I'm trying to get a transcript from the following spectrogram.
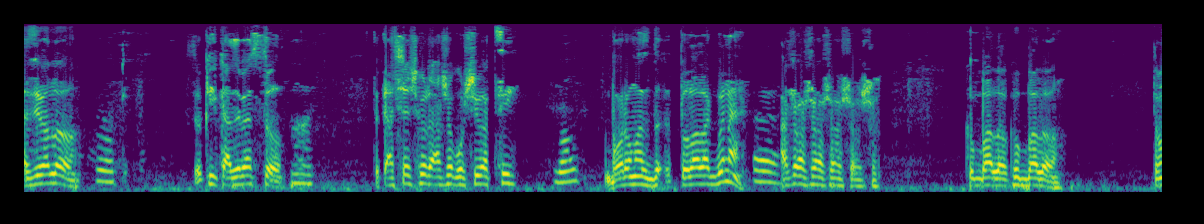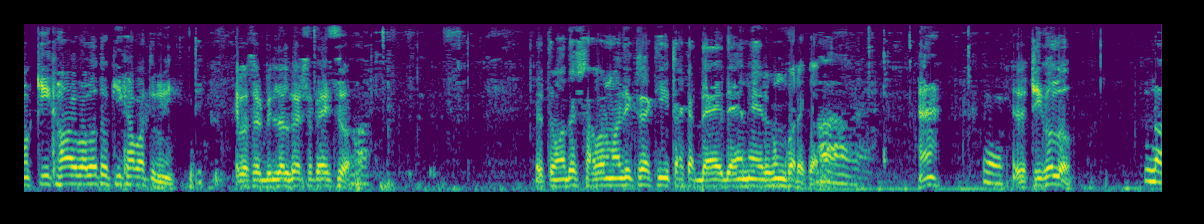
আছি ভালো। তো কি কাজে ব্যস্ত? তো কাজ শেষ করে আসো বসে পাচ্ছি বড় মাছ তোলা লাগবে না? আসো আসো আসো আসো আসো। খুব ভালো খুব ভালো। তোমার কি খাওয়াই বলো তো কি খাবা তুমি? এবছর বিল্লাল ভাইয়ের সাথে আইছো? তোমাদের সাবার মালিকরা কি টাকা দেয় দেয় না এরকম করে কেন? হ্যাঁ? ঠিক হলো? না।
